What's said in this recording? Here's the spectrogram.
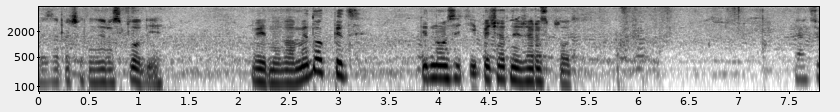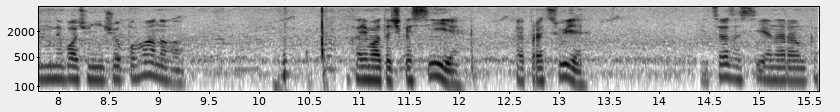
Вже запечатаний розплод є. Видно, да, медок під, підносить і печатний вже розплод. Я в цьому не бачу нічого поганого. Хай маточка сіє, хай працює. І ця засіяна рамка.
